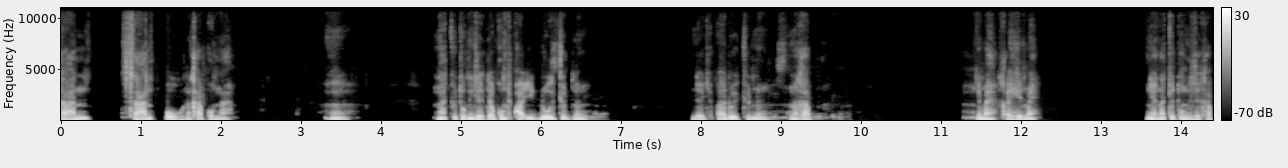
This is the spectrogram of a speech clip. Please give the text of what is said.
ฐานสารปู่นะครับ ผมนะ อืมณจุดตรงนี้เลยเดี๋ยวผมจะพาอีกดูอีกจุดหนึ่งเดี๋ยวจะพาดูอีกจุดหนึ่งนะครับเห็นไหมใครเห็นไหมเนี่ยณจุดตรงนี้เลยครับ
